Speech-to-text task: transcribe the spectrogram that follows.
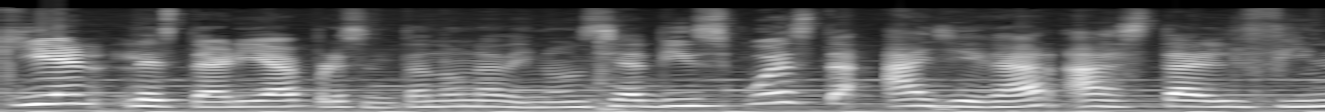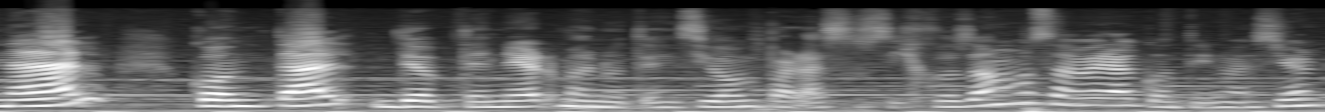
quien le estaría presentando una denuncia dispuesta a llegar hasta el final con tal de obtener manutención para sus hijos. Vamos a ver a continuación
